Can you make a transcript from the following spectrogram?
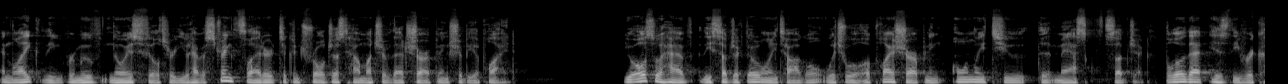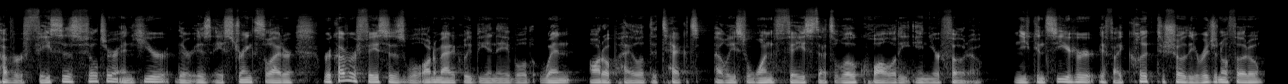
And like the remove noise filter, you have a strength slider to control just how much of that sharpening should be applied. You also have the subject only toggle, which will apply sharpening only to the masked subject. Below that is the recover faces filter. And here there is a strength slider. Recover faces will automatically be enabled when autopilot detects at least one face that's low quality in your photo. And you can see here, if I click to show the original photo,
